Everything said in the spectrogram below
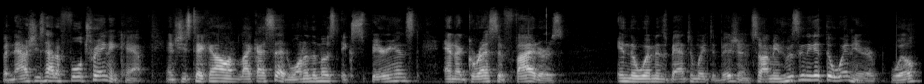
but now she's had a full training camp and she's taken on, like I said, one of the most experienced and aggressive fighters in the women's bantamweight division. So I mean, who's going to get the win here? Will?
